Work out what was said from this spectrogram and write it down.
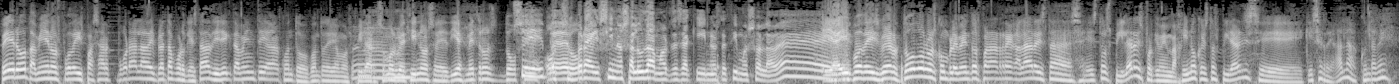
Pero también os podéis pasar por Ala de Plata porque está directamente a... ¿Cuánto, cuánto diríamos, Pilar? Mm. Somos vecinos, eh, 10 metros, 12, Sí, 8... eh, por ahí sí nos saludamos desde aquí, nos decimos hola. ¡eh! Y ahí podéis ver todos los complementos para regalar estas, estos pilares, porque me imagino que estos pilares, eh, ¿qué se regala? Cuéntame.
